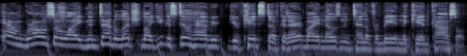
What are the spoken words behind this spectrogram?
Yeah, I'm grown, so like Nintendo let you like you can still have your your kid stuff because everybody knows Nintendo for being the kid console.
